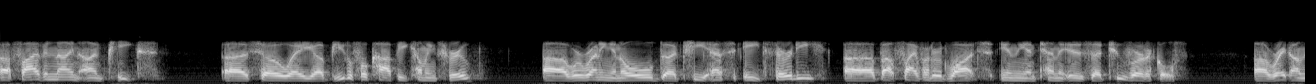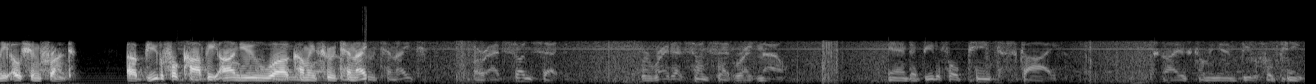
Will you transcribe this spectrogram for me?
uh, 5 and 9 on peaks. Uh, so a, uh beautiful copy coming through. Uh, we're running an old uh, TS830, uh, about 500 watts, and the antenna is uh, two verticals, uh, right on the ocean front. A beautiful copy on you uh, coming through tonight. Tonight, or at sunset. We're right at sunset right now. And a beautiful pink sky. Sky is coming in beautiful pink.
